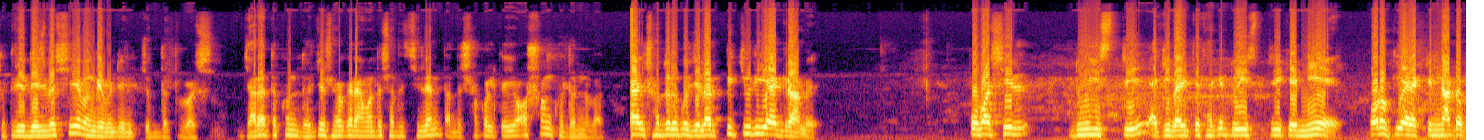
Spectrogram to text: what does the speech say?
তো প্রিয় দেশবাসী এবং রেমিটেন্স যোদ্ধা প্রবাসী, যারা তখন ধৈর্য সহকারে আমাদের সাথে ছিলেন, তাদের সকলকেই অসংখ্য ধন্যবাদ। সদর উপজেলার পিচুরিয়া গ্রামে প্রবাসীর দুই স্ত্রী, একই বাড়িতে থাকে, দুই স্ত্রীকে নিয়ে পরকীয়ার একটি নাটক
